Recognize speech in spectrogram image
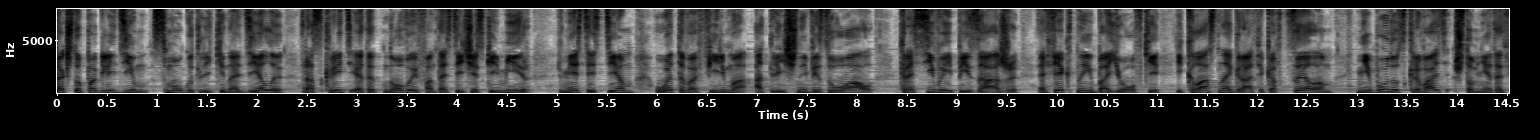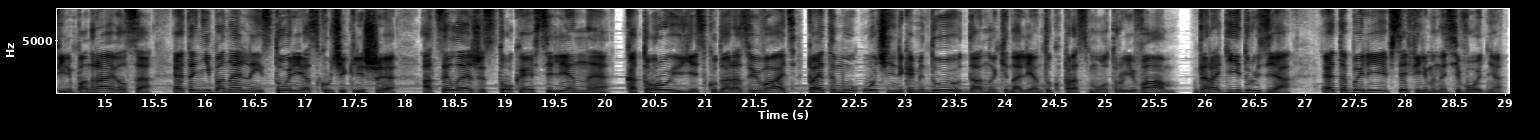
так что поглядим, смогут ли киноделы раскрыть этот новый фантастический мир. Вместе с тем, у этого фильма отличный визуал, красивые пейзажи, эффектные боевки и классная графика в целом. Не буду скрывать, что мне этот фильм понравился. Это не банальная история с кучей клише, а целая жестокая вселенная, которую есть куда развивать. Поэтому очень рекомендую данную киноленту к просмотру и вам. Дорогие друзья, это были все фильмы на сегодня.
